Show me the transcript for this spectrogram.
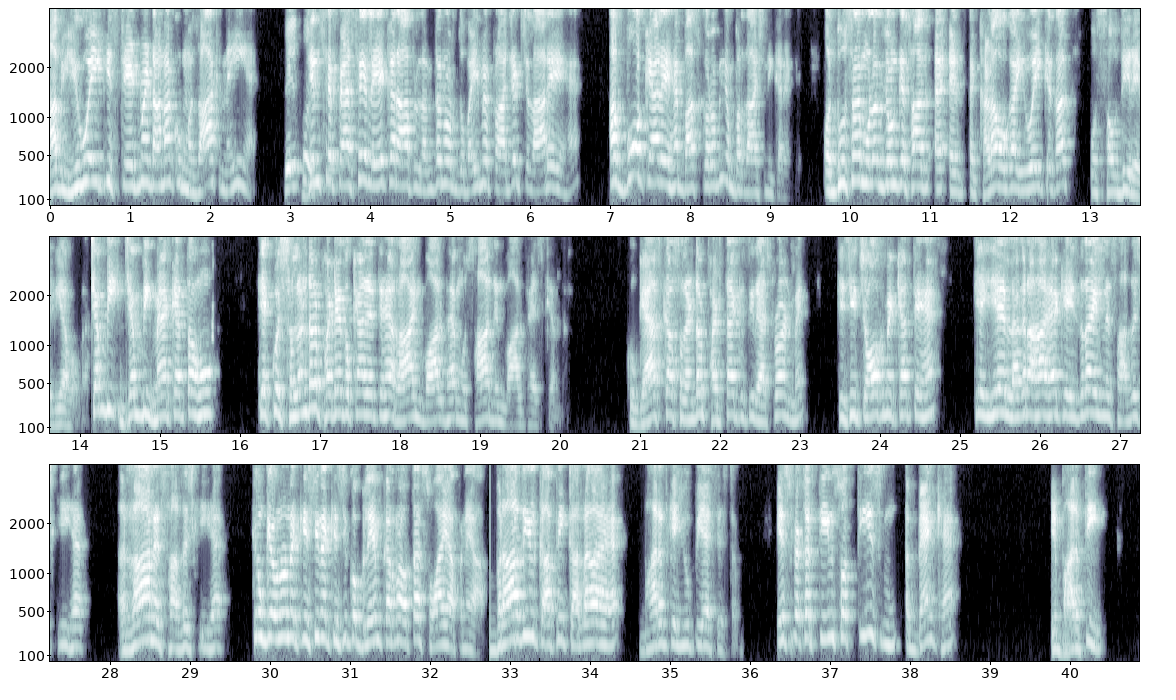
अब यूएई की स्टेटमेंट आना को मज़ाक नहीं है। बिल्कुल। जिनसे पैसे लेकर आप लंदन और दुबई में प्रोजेक्ट चला रहे हैं अब वो कह रहे हैं बस करो भी हम बर्दाश्त नहीं करेंगे। और दूसरा मुल्क जो उनके साथ खड़ा होगा यूएई के साथ वो सऊदी अरेबिया होगा। जब भी जब भी मैं कहता हूँ कि कोई सिलेंडर फटे तो क्या देते हैं रा इन्वॉल्व है मुसाद इन्वॉल्व है इसके अंदर। कोई गैस का सिलेंडर फटता है किसी रेस्टोरेंट में किसी चौक में कहते हैं कि ये लग रहा है कि इसराइल ने साजिश की है रा ने साजिश की है क्योंकि उन्होंने किसी ना किसी को ब्लेम करना होता है, स्वाय अपने आप। ब्राज़ील कॉपी कर रहा है भारत के यूपीआई सिस्टम। इस वक्त 330 बैंक हैं, ये भारतीय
